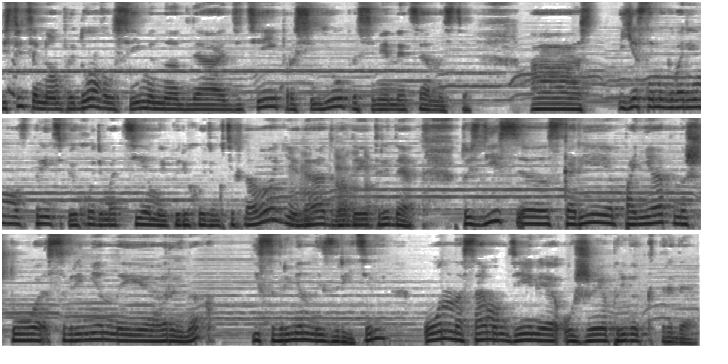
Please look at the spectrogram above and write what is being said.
действительно он придумывался именно для детей, про семью, про семейные ценности. А если мы говорим, в принципе, уходим от темы и переходим к технологии, mm-hmm, да, 2D да, и 3D, то здесь э, скорее понятно, что современный рынок и современный зритель он на самом деле уже привык к 3D.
